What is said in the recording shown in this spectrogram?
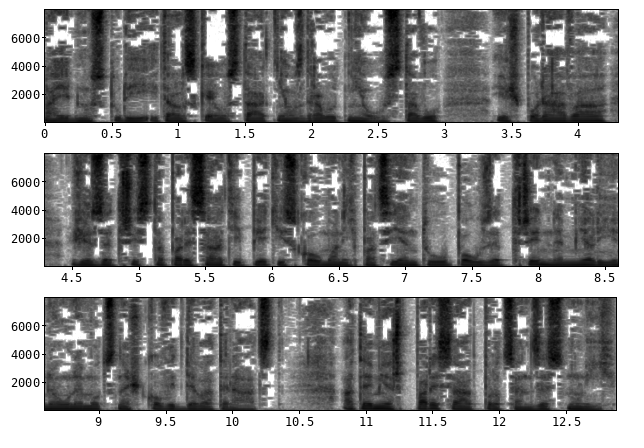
na jednu studii italského státního zdravotního ústavu, jež podává, že ze 355 zkoumaných pacientů pouze tři neměli jinou nemoc než COVID-19 a téměř 50% zesnulých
